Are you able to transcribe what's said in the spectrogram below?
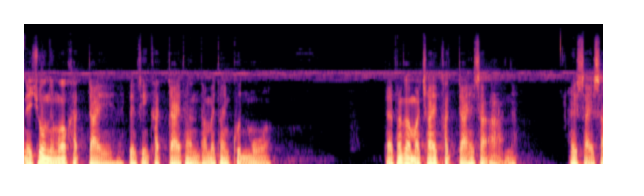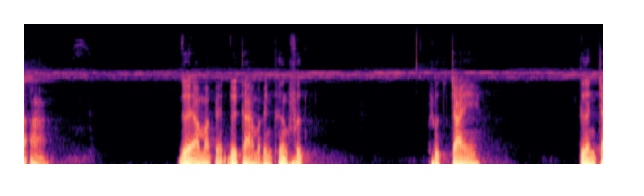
ในช่วงหนึ่งมันก็ขัดใจเป็นสิ่งขัดใจท่านทำให้ท่านขุ่นมัว แต่ท่านก็มาใช้ขัดใจให้สะอาดนะให้ใสสะอาด ด้วยเอามาเป็นด้วยการมาเป็นเครื่องฝึก ฝึกใจ เตือนใจ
